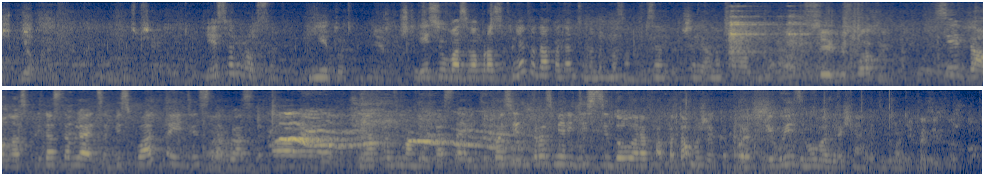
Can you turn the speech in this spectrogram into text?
hiçbir şey. Есть вопросы? Нету. Если у вас вопросов нет, да, пойдемте номер Şey, она Сейф бесплатный? Сейф, да, у нас предоставляется бесплатно. Единственное, вас а, необходимо будет оставить депозит в размере 10 долларов, а потом уже как бы при выезде мы возвращаем эти деньги. Депозит на что?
